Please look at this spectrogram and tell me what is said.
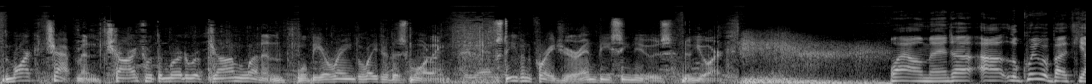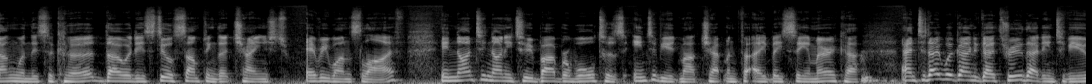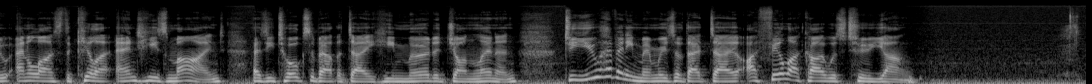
Mark Chapman, charged with the murder of John Lennon, will be arraigned later this morning. Stephen Frazier, NBC News, New York. Wow, Amanda. Uh, look, we were both young when this occurred, though it is still something that changed everyone's life. In 1992, Barbara Walters interviewed Mark Chapman for ABC America, and today we're going to go through that interview, analyse the killer and his mind as he talks about the day he murdered John Lennon. Do you have any memories of that day? I feel like I was too young.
